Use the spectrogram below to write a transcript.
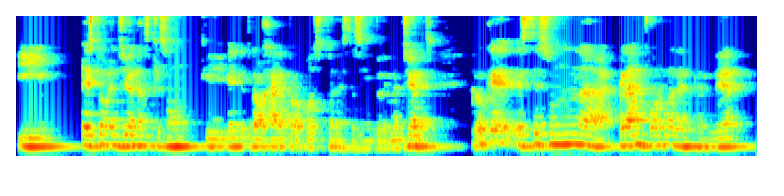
Y esto mencionas que, son, que hay que trabajar el propósito en estas cinco dimensiones. Creo que esta es una gran forma de entender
